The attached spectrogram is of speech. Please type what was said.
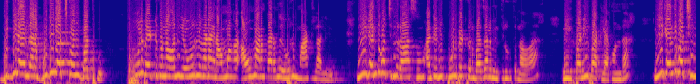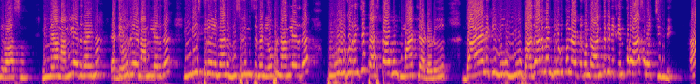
బుద్ధి లేని బుద్ధి తెచ్చుకొని బతుకు. పూలు పెట్టుకున్నావని ఎవరిని కూడా ఆయన అమ్మ అవమానకరంగా ఎవరు మాట్లాడలేదు. నీకెందుకు వచ్చింది రాసం? అంటే నువ్వు పూలు పెట్టుకుని బజార్లో మేము తిరుగుతున్నావా? నీకు పని పాట లేకుండా? నీకెందుకు వచ్చింది రాసం? నిన్నేమైనా అనలేదుగా ఆయన? లేదా ఎవరు నేను అనలేదుగా? హిందీ స్త్రీలు కానీ ముస్లింస్ కానీ ఎవరు అనలేదుగా? పువ్వుల గురించి ప్రస్తావించి మాట్లాడాడు. దానికి నువ్వు నువ్వు బజార్ మీద తిరుగుతున్నట్టుకుంటావు అందుకు నీకు ఇంత రాసం వచ్చింది. ఆ?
